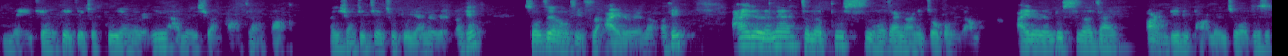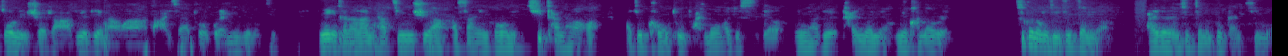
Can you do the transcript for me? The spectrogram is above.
每天可以接触不一样的人，因为他们喜欢打交道，很喜欢去接触不一样的人。OK，所以这东西是 I 的人了。OK，I 的人呢，真的不适合在哪里做工，你知道吗？I 的人不适合在 R&D department 做，就是做 research 啊，对着电脑啊，打一下 programming 这种东西，因为你可能让他进去啊，他三年过后你去看他的话，他就口吐白沫，他就死掉了，因为他就太闷了，没有看到人。这个东西是真的，I 的人是真的不甘寂寞。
